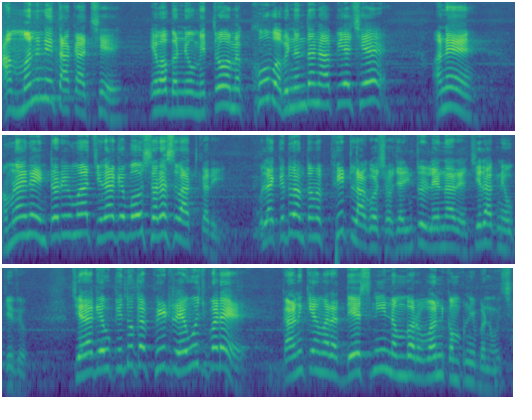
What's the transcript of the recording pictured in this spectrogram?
આ મનની તાકાત છે એવા બંને મિત્રો અમે ખૂબ અભિનંદન આપીએ છીએ. અને હમણાં એને ઇન્ટરવ્યૂમાં ચિરાગે બહુ સરસ વાત કરી. ઓલા કીધું આમ તમે ફિટ લાગો છો. જે ઇન્ટરવ્યૂ લેનારે ચિરાગને એવું કીધું. ચિરાગે એવું કીધું કે ફિટ રહેવું જ પડે, કારણ કે અમારા દેશની નંબર વન કંપની બનવું છે.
